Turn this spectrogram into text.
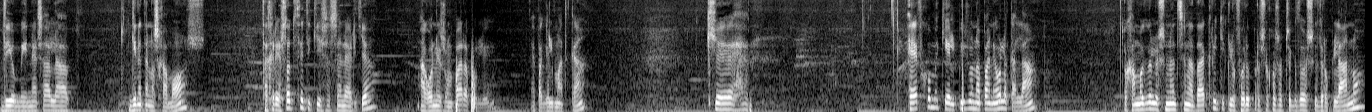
δύο μήνες, αλλά γίνεται ένας χαμός. Θα χρειαστώ τη θετική σας ενέργεια. Αγωνίζομαι πάρα πολύ επαγγελματικά. Και εύχομαι και ελπίζω να πάνε όλα καλά. Το χαμόγελο συνάντησε ένα δάκρυ, κυκλοφορεί προσεχώς από τις εκδόσεις υδροπλάνο.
